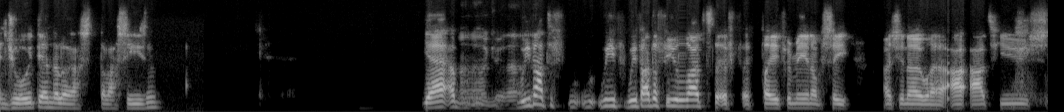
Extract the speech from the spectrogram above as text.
enjoyed the end of the last the last season. Yeah, I'll argue with that, we've yeah. had a, we've we've had a few lads that have, have played for me, and obviously, as you know, uh, Ad Hughes.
